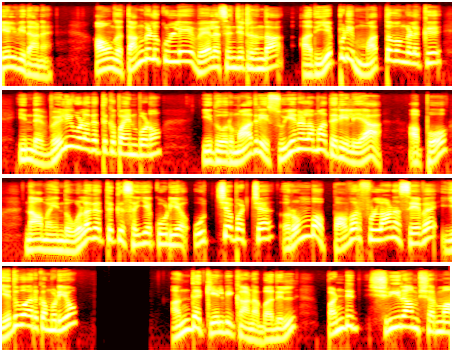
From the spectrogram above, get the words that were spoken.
கேள்விதானே. அவங்க தங்களுக்குள்ளே வேலை செஞ்சிட்டு இருந்தா அது எப்படி மத்தவங்களுக்கு இந்த வெளி உலகத்துக்கு பயன்படும்? இது ஒரு மாதிரி சுயநலமா தெரியலையா? அப்போ நாம இந்த உலகத்துக்கு செய்யக்கூடிய உச்சபட்ச ரொம்ப பவர்ஃபுல்லான சேவை எதுவா இருக்க முடியும்? அந்த கேள்விக்கான பதில் பண்டிட் ஸ்ரீராம் சர்மா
